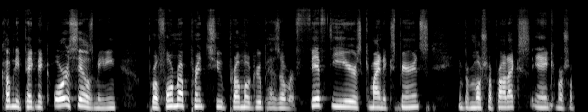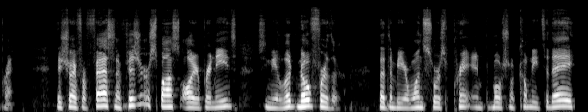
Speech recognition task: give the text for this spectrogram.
company picnic, or a sales meeting, Proforma Print 2 Promo Group has over 50 years combined experience in promotional products and commercial print. They strive for fast and efficient response to all your print needs, so you need to look no further. Let them be your one source print and promotional company today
